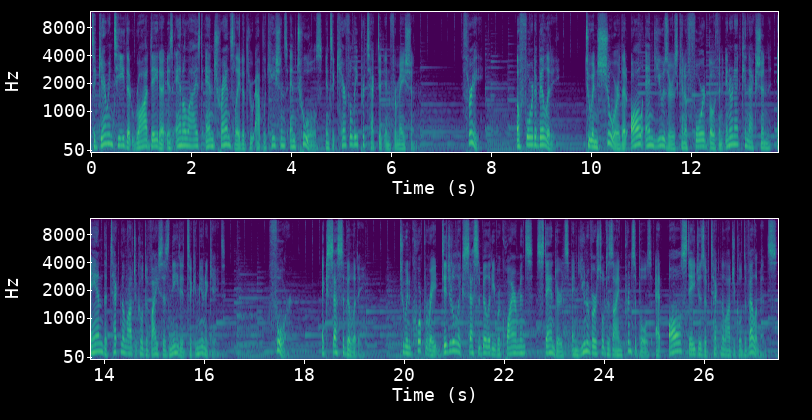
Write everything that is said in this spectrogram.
To guarantee that raw data is analyzed and translated through applications and tools into carefully protected information. 3. Affordability. To ensure that all end users can afford both an internet connection and the technological devices needed to communicate. 4. Accessibility to incorporate digital accessibility requirements, standards, and universal design principles at all stages of technological developments,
